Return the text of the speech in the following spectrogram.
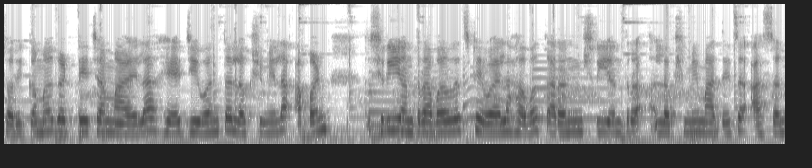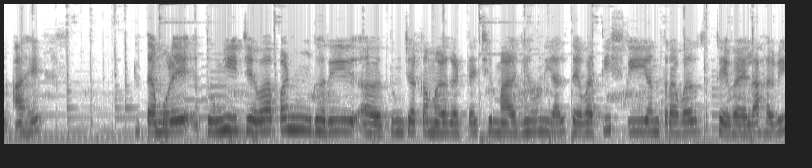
सॉरी कमळगट्टेच्या माळेला हे जिवंत लक्ष्मीला आपण श्रीयंत्रावरच ठेवायला हवं. कारण श्रीयंत्र लक्ष्मी मातेचं आसन आहे. त्यामुळे तुम्ही जेव्हा पण घरी तुमच्या कमळगट्ट्याची माळ घेऊन याल तेव्हा ती श्रीयंत्रावर ठेवायला हवी.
